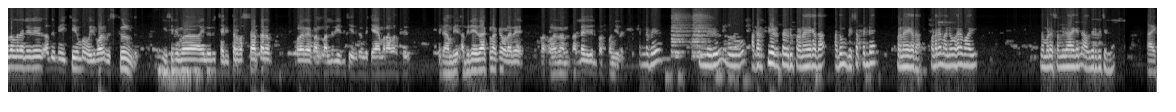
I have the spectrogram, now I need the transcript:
എന്നുള്ള നിലയിൽ അത് മേക്ക് ചെയ്യുമ്പോൾ ഒരുപാട് റിസ്കുകളുണ്ട് ഈ സിനിമ അതിന്റെ ഒരു ചരിത്ര പശ്ചാത്തലം വളരെ നല്ല രീതിയിൽ ചെയ്തിട്ടുണ്ട്. ക്യാമറ വർക്ക് പിന്നെ അഭി- അഭിനേതാക്കളൊക്കെ വളരെ വളരെ നല്ല- രീതിയിൽ പെർഫോം ചെയ്തിട്ടുണ്ട് ഒരു അടർത്തിയെടുത്ത ഒരു പ്രണയകഥ അതും ബിഷപ്പിന്റെ പ്രണയകഥ വളരെ മനോഹരമായി നമ്മുടെ സംവിധായകൻ അവതരിപ്പിച്ചിട്ടുണ്ട്. ഹായ്.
